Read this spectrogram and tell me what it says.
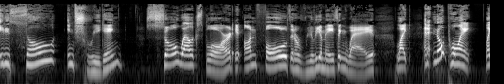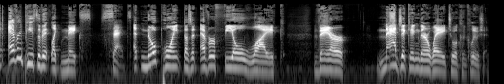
it is so intriguing, so well explored. It unfolds in a really amazing way. Like, and at no point, like every piece of it, like makes sense. At no point does it ever feel like they're magicking their way to a conclusion.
